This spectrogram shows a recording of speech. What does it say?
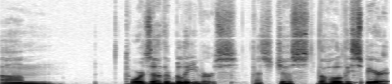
um, towards other believers. That's just the Holy Spirit.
